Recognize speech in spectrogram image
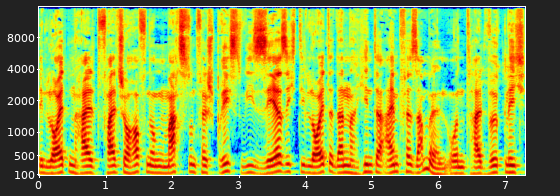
den Leuten halt falsche Hoffnungen machst und versprichst, wie sehr sich die Leute dann hinter einem versammeln und halt wirklich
